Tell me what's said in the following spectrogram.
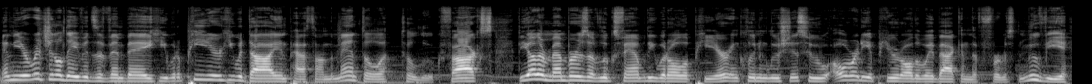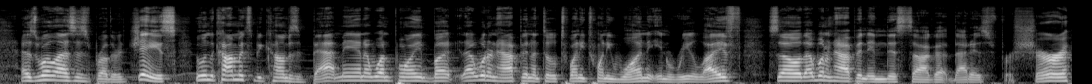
and the original David Zavimbe, he would appear, he would die, and pass on the mantle to Luke Fox. The other members of Luke's family would all appear, including Lucius who already appeared all the way back in the first movie, as well as his brother Killer Jace, who in the comics becomes Batman at one point, but that wouldn't happen until 2021 in real life, so that wouldn't happen in this saga, that is for sure.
